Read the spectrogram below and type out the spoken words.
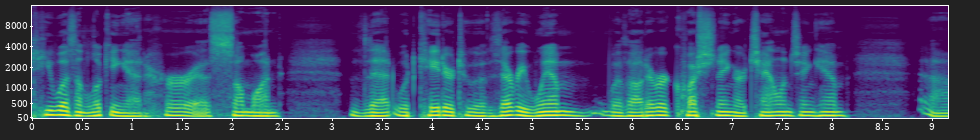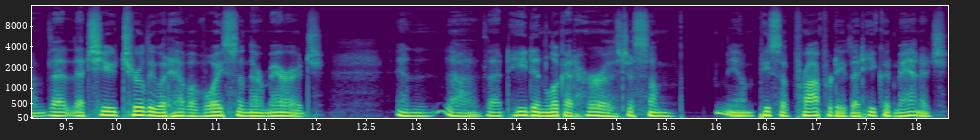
he wasn't looking at her as someone that would cater to his every whim without ever questioning or challenging him. Uh, that that she truly would have a voice in their marriage, and uh, that he didn't look at her as just some you know piece of property that he could manage.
